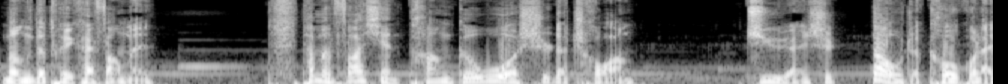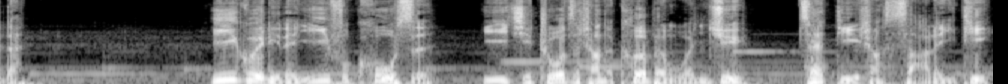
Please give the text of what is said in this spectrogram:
猛地推开房门。他们发现堂哥卧室的床，居然是倒着扣过来的。衣柜里的衣服、裤子以及桌子上的课本、文具，在地上撒了一地，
